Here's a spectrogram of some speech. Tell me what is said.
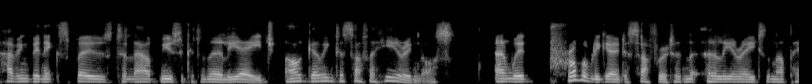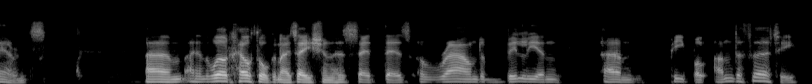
having been exposed to loud music at an early age, are going to suffer hearing loss and we're probably going to suffer at an earlier age than our parents. Um, and the World Health Organization has said there's around a billion um, people under 30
